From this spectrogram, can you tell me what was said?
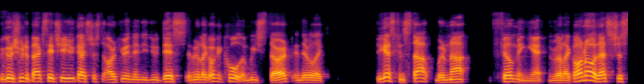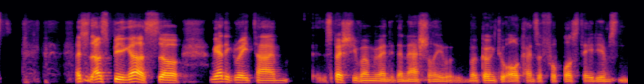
we're going to shoot a backstage here. You guys just argue and then you do this. And we are like, okay, cool. And we start and they were like, you guys can stop. We're not filming yet. And we are like, oh no, that's just, that's just us being us. So we had a great time, especially when we went internationally. We're going to all kinds of football stadiums and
